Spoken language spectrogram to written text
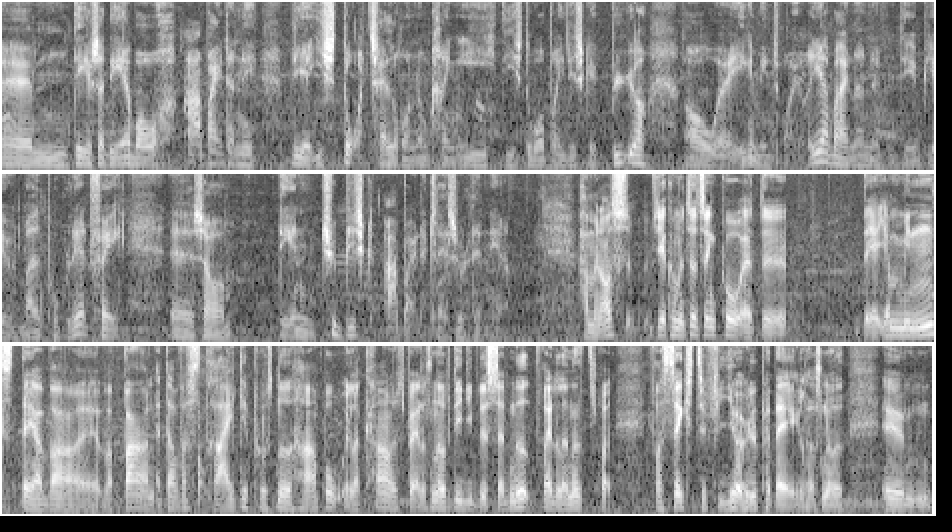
Øhm, det er så der, hvor arbejderne bliver i stort tal rundt omkring i de store britiske byer, og øh, ikke mindst bryggeriarbejderne. Det bliver et meget populært fag, øh, så det er en typisk arbejderklasseøl, den her. Har man også, fordi jeg kommer til at tænke på, at øh, da jeg, jeg mindes, da jeg var, øh, var barn, at der var strejke på sådan noget Harbo eller Carlsberg eller sådan noget, fordi de blev sat ned fra et eller andet fra, fra 6 til 4 øl per dag eller sådan noget. Øhm,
